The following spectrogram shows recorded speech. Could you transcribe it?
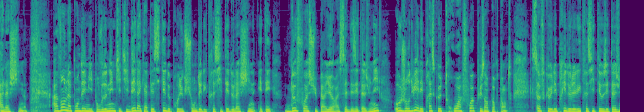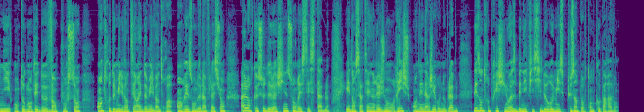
à la Avant la pandémie, pour vous donner une petite idée, la capacité de production d'électricité de la Chine était deux fois supérieure à celle des États-Unis. Aujourd'hui, elle est presque trois fois plus importante Sauf que les prix de l'électricité aux États-Unis ont augmenté de 20% entre 2021 et 2023 en raison de l'inflation, alors que ceux de la Chine sont restés stables. Et dans certaines régions riches en énergie renouvelable, les entreprises chinoises bénéficient de remises plus importantes qu'auparavant.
